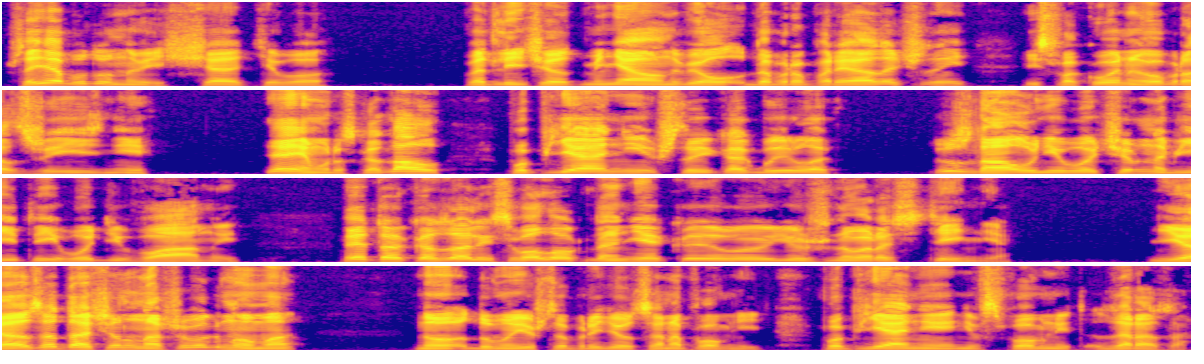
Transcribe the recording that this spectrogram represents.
что я буду навещать его. В отличие от меня, он вел добропорядочный и спокойный образ жизни. Я ему рассказал по пьяни, что и как было. Узнал у него, чем набиты его диваны. Это оказались волокна некоего южного растения. Я озадачил нашего гнома, но думаю, что придется напомнить. По пьяни не вспомнит, зараза.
